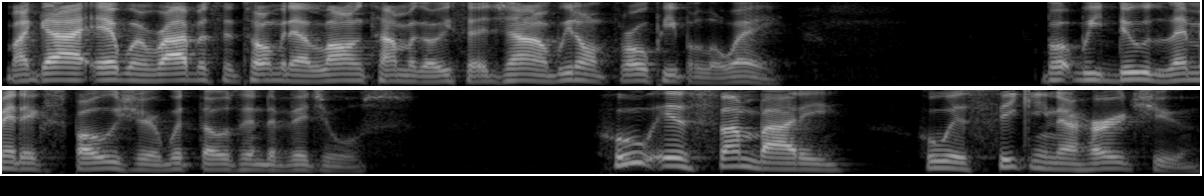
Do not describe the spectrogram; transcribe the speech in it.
my guy Edwin Robinson told me that a long time ago. He said, John, we don't throw people away, but we do limit exposure with those individuals. Who is somebody who is seeking to hurt you?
